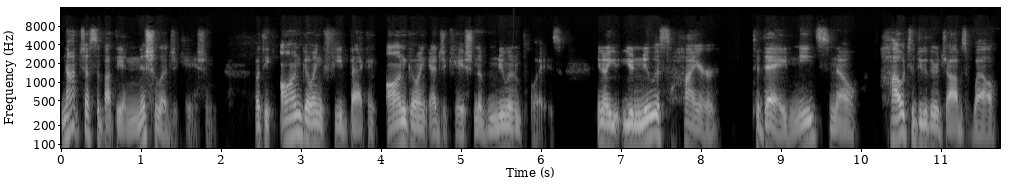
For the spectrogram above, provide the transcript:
not just about the initial education, but the ongoing feedback and ongoing education of new employees. You know, your newest hire today needs to know how to do their jobs well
